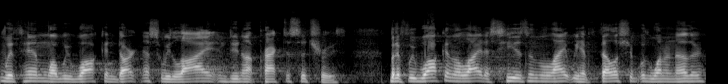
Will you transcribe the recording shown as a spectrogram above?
with him while we walk in darkness, we lie and do not practice the truth. But if we walk in the light as he is in the light, we have fellowship with one another,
